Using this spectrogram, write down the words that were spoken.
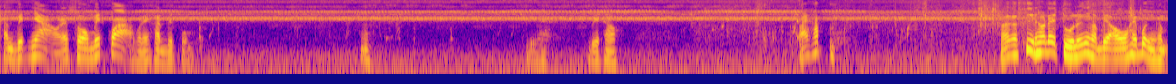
คันเบ็ดหยาวแล้วสองเบ็ดกว่าผมได้คันเบ็ดผมเดี๋ยวเบ็ดเฮาไปครับแล้วก็ขึ้นเขาได้ตัวหนึงครับเดี๋ยวเอาให้เบิ่งครับ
